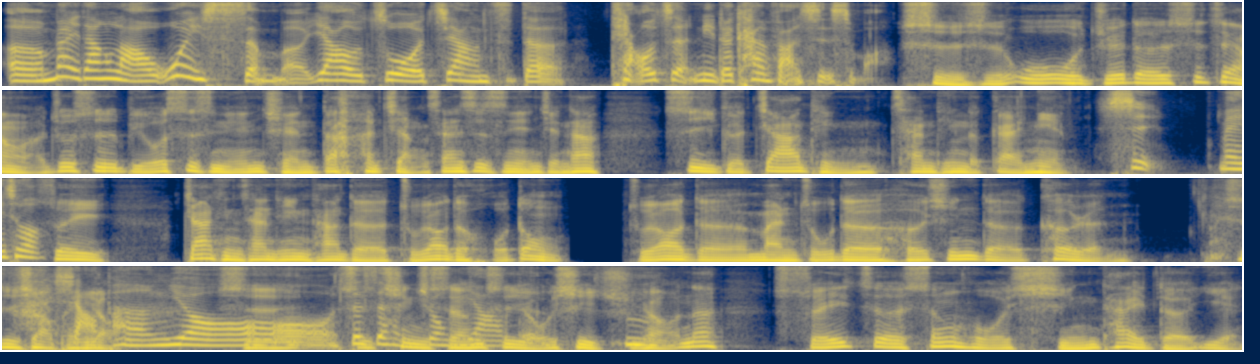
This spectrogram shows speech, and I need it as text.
呃麦当劳为什么要做这样子的调整？你的看法是什么？是是，我我觉得是这样啊，就是比如四十年前，大家讲三四十年前，它是一个家庭餐厅的概念，是没错。所以家庭餐厅它的主要的活动。主要的满足的核心的客人是小朋友，小朋友是是庆生是游戏区哦。那随着生活形态的演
